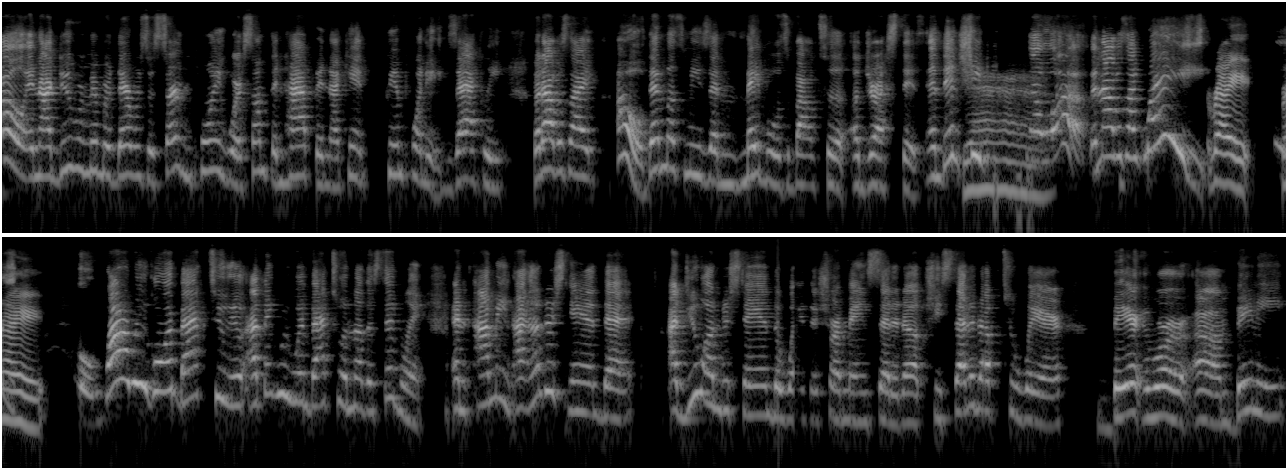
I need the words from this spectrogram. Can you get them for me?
go?" And I do remember there was a certain point where something happened. I can't pinpoint it exactly, but I was like, "Oh, that must mean that Mabel was about to address this," and then she yeah. up, and I was like, "Wait, right." Right. Why are we going back to it? I think we went back to another sibling. And I mean, I understand that I do understand the way that Charmaine set it up. She set it up to where Bear where um Benny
